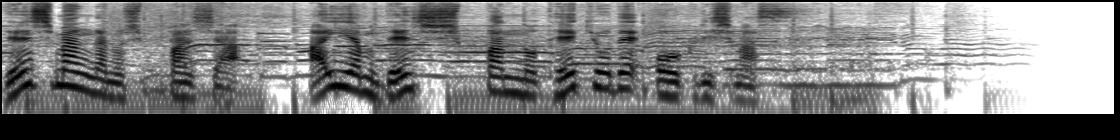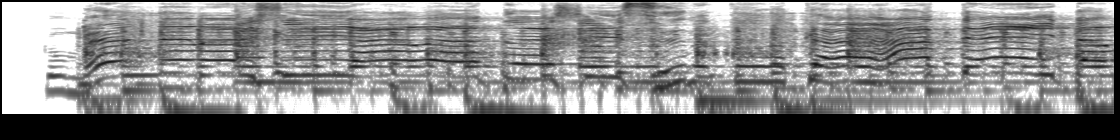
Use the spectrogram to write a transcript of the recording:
電子漫画の出版社アイアム電子出版の提供でお送りします。ごめんねマリシア私すべてわかっていたわ。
